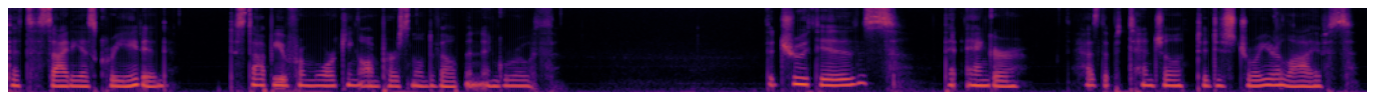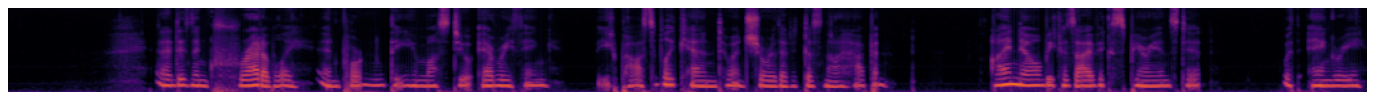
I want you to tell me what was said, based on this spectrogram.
that society has created to stop you from working on personal development and growth. The truth is that anger has the potential to destroy your lives and it is incredibly important that you must do everything that you possibly can to ensure that it does not happen. I know because I've experienced it with angry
